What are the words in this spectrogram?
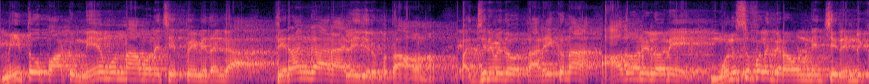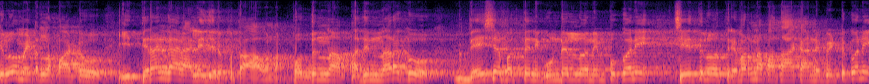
మీతో పాటు మేమున్నామని చెప్పే విధంగా తిరంగా ర్యాలీ జరుపుతా ఉన్నాం. పద్దెనిమిదవ తారీఖున ఆదోనిలోని మున్సిపల్ గ్రౌండ్ నుంచి రెండు కిలోమీటర్ల పాటు ఈ తిరంగా ర్యాలీ జరుపుతా ఉన్నాం. పొద్దున్న పదిన్నరకు దేశభక్తిని గుండెల్లో నింపుకొని చేతిలో త్రివర్ణ పతాకాన్ని పెట్టుకొని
